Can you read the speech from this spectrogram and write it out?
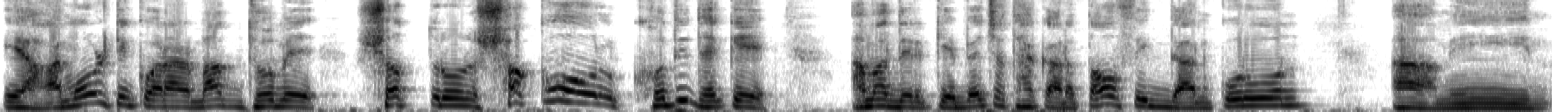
এই আমলটি করার মাধ্যমে শত্রুর সকল ক্ষতি থেকে আমাদেরকে বেঁচে থাকার তৌফিক দান করুন। আমিন।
